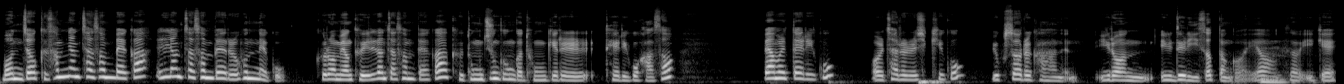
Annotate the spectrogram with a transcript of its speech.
먼저 그 3년차 선배가 1년차 선배를 혼내고 그러면 그 1년차 선배가 그 동준군과 동기를 데리고 가서 뺨을 때리고 얼차려를 시키고 욕설을 가하는 이런 일들이 있었던 거예요. 음. 그래서 이게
